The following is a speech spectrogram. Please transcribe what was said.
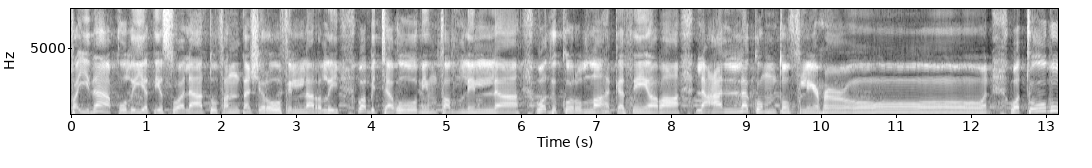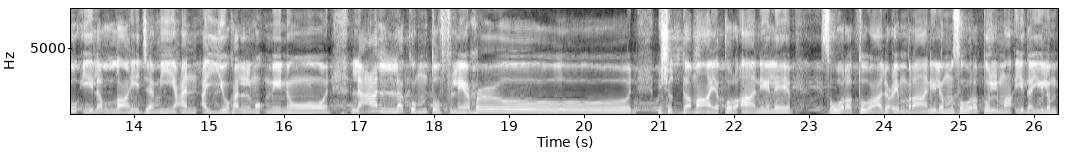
فإذا قضيت الصلاة فانتشروا في الأرض وابتغوا من فضل الله واذكروا الله كثيرا لعلكم تفلحون وتوبوا إلى الله جميعا أيها المؤمنون لعلكم تفلحون വിശുദ്ധമായ ഖുർആനിലെ സൂറത്തു ആലു ഇമ്രാനിലും സൂറത്തുൽ മഇദയിലും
